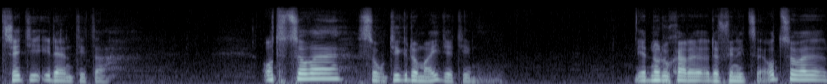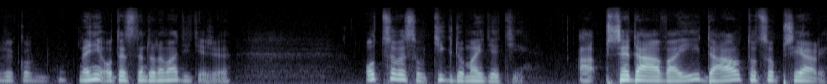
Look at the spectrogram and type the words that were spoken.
Třetí identita. Otcové jsou ti, kdo mají děti. Jednoduchá de- definice. Otcové, jako, není otec ten, kdo nemá dítě, že? Otcové jsou ti, kdo mají děti a předávají dál to, co přijali.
